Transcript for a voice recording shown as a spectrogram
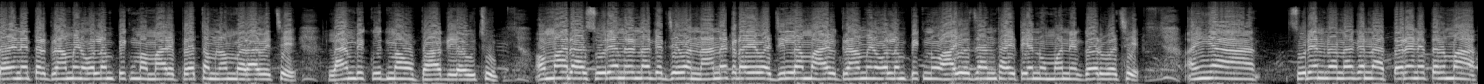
તરણેતર ગ્રામીણ ઓલિમ્પિકમાં મારે પ્રથમ નંબર આવે છે. લાંબી કૂદમાં હું ભાગ લઉં છું. અમારા સુરેન્દ્રનગર જેવા નાનકડા એવા જિલ્લામાં આવી ગ્રામીણ ઓલિમ્પિકનું આયોજન થાય તેનું મને ગર્વ છે. અહીંયા સુરેન્દ્રનગરના તરણેતરમાં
